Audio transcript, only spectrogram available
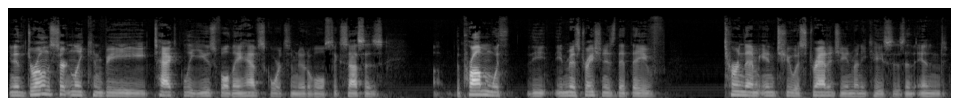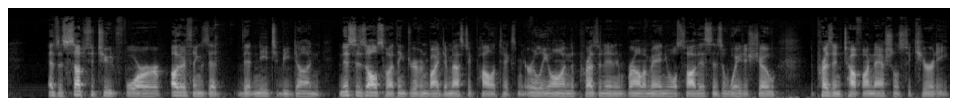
you know the drones certainly can be tactically useful. They have scored some notable successes. Uh, the problem with the, the administration is that they've turned them into a strategy in many cases, and, and as a substitute for other things that, that need to be done. And this is also, I think, driven by domestic politics. I mean, early on, the president and Rahm Emanuel saw this as a way to show the president tough on national security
